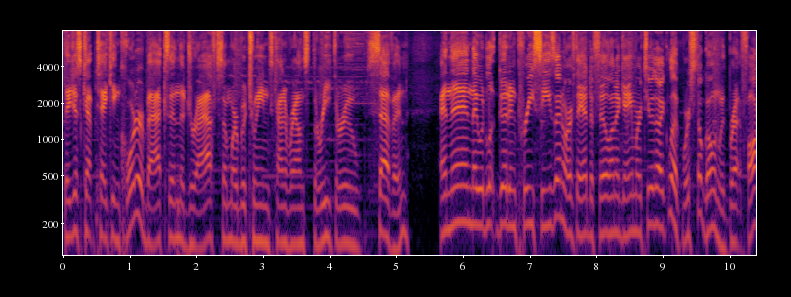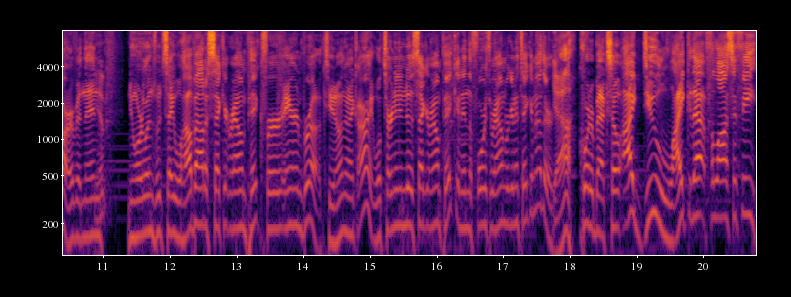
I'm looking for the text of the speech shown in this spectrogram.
they just kept taking quarterbacks in the draft somewhere between kind of rounds three through seven. And then they would look good in preseason, or if they had to fill in a game or two, they're like, look, we're still going with Brett Favre, and then. Yep. New Orleans would say, well, how about a second round pick for Aaron Brooks? You know, and they're like, all right, we'll turn it into a second round pick. And in the fourth round, we're going to take another Yeah. quarterback. So I do like that philosophy,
